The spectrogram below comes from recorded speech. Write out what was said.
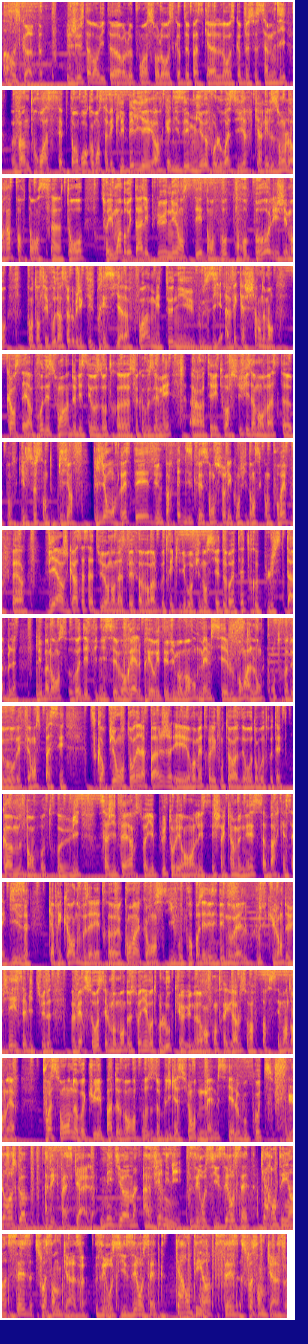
Horoscope. Juste avant 8h, le point sur l'horoscope de Pascal. L'horoscope de ce samedi 23 septembre. On commence avec les béliers. Organisez mieux vos loisirs car ils ont leur importance. Taureau, soyez moins brutal et plus nuancé dans vos propos. Les gémeaux, contentez-vous d'un seul objectif précis à la fois, mais tenez-vous-y avec acharnement. Cancer, prenez soin de laisser aux autres euh, ce que vous aimez. Un territoire suffisamment vaste pour qu'ils se sentent bien. Lion, restez d'une parfaite discrétion sur les confidences qu'on pourrait vous faire. Vierge, grâce à Saturne, en aspect favorable, votre équilibre financier devrait être plus stable. Les balances, redéfinissez vos réelles priorités du moment, même si elles vont à l'encontre de vos références passées. Scorpion, tournez la page et remettre les compteurs à zéro dans votre tête comme dans votre vie. Sagittaire, soyez plus tolérant, laissez chacun mener sa barque à sa guise. Capricorne, vous allez être euh, convaincant si vous proposez des idées nouvelles, bousculant de vieilles habitudes. Verseau, c'est le moment de soigner votre look. Une rencontre agréable sera forcément dans l'air. Poisson, ne reculez pas devant vos obligations, même si elles vous coûtent. L'horoscope avec Pascal, médium à Firmini. 06 07 41 16 75. 06 07 41 16 75.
